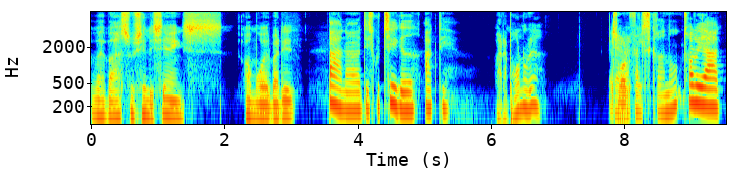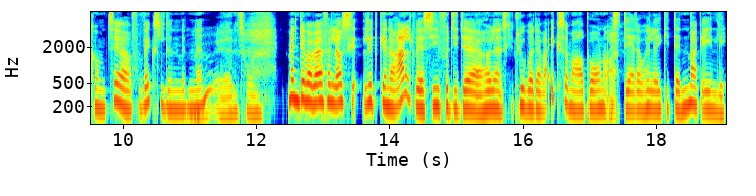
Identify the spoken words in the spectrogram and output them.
hvad var socialiseringsområdet? Var det... Barn og diskoteket-agtigt. Var der porno der? Jeg Det er i hvert fald skrevet ned. Tror du, jeg kom til at forveksle den med den anden? Ja, det tror jeg. Men det var i hvert fald også lidt generelt, vil jeg sige, for de der hollandske klubber, der var ikke så meget porno. Nej. Altså, det er der jo heller ikke i Danmark egentlig.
